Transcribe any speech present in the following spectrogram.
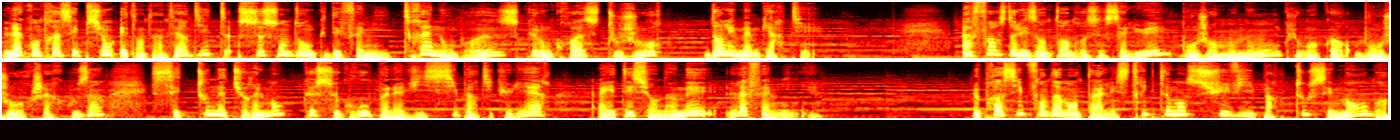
La contraception étant interdite, ce sont donc des familles très nombreuses que l'on croise toujours dans les mêmes quartiers. À force de les entendre se saluer, bonjour mon oncle ou encore bonjour cher cousin, c'est tout naturellement que ce groupe à la vie si particulière a été surnommé la famille. Le principe fondamental est strictement suivi par tous ses membres,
